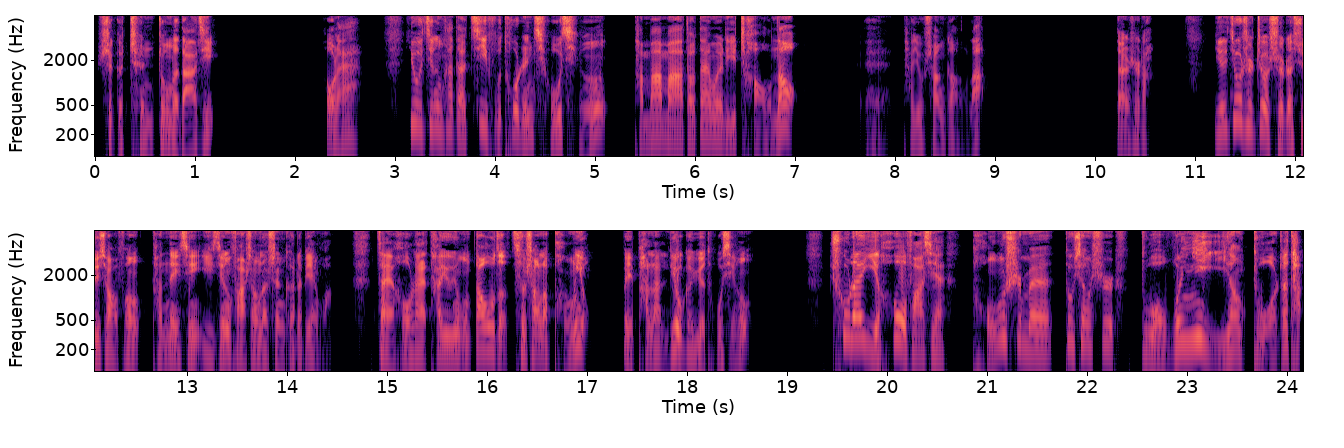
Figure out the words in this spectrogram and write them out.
是个沉重的打击。后来又经他的继父托人求情。他妈妈到单位里吵闹，哎，他又上岗了。但是呢，也就是这时的徐小峰，他内心已经发生了深刻的变化。再后来，他又用刀子刺伤了朋友，被判了六个月徒刑。出来以后，发现同事们都像是躲瘟疫一样躲着他，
